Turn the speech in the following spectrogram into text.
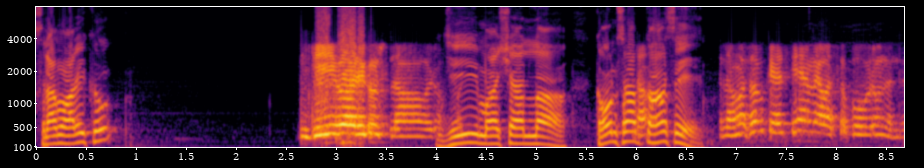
السلام علیکم۔ جی وعلیکم السلام جی ماشاء اللہ۔ کون صاحب کہاں سے؟ علامہ صاحب کیسے ہیں؟ میں آصف بول رہا ہوں لندن۔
